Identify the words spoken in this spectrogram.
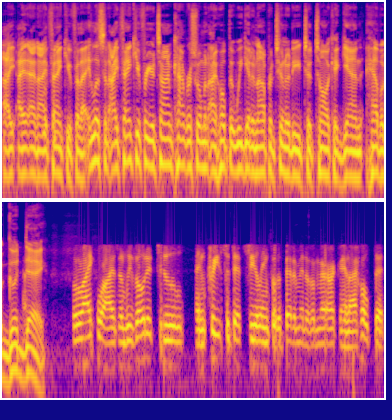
I, I, and I thank you for that. Listen, I thank you for your time, Congresswoman. I hope that we get an opportunity to talk again. Have a good day. Likewise, and we voted to increase the debt ceiling for the betterment of America, and I hope that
